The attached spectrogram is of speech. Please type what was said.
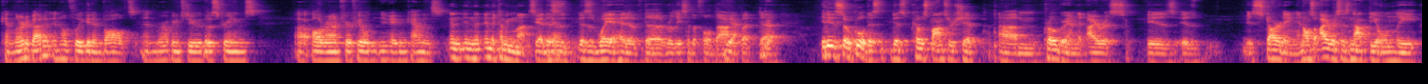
can learn about it and hopefully get involved. And we're hoping to do those screenings uh, all around Fairfield, and New Haven counties in in the, in the coming months. Yeah, this yeah. is this is way ahead of the release of the full doc, yeah. but. Uh, yeah. It is so cool this this co-sponsorship um, program that Iris is is is starting, and also Iris is not the only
